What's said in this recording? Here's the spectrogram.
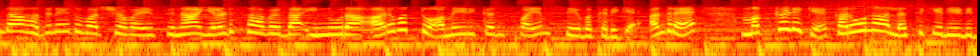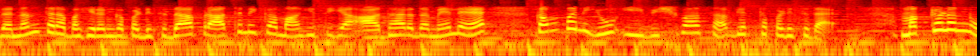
ಹನ್ನೆರಡರಿಂದ ಹದಿನೈದು ವರ್ಷ ವಯಸ್ಸಿನ ಎರಡು ಸಾವಿರದ ಇನ್ನೂರ ಅರವತ್ತು ಅಮೆರಿಕನ್ ಸ್ವಯಂ ಸೇವಕರಿಗೆ, ಅಂದರೆ ಮಕ್ಕಳಿಗೆ ಕರೋನಾ ಲಸಿಕೆ ನೀಡಿದ ನಂತರ ಬಹಿರಂಗಪಡಿಸಿದ ಪ್ರಾಥಮಿಕ ಮಾಹಿತಿಯ ಆಧಾರದ ಮೇಲೆ ಕಂಪನಿಯು ಈ ವಿಶ್ವಾಸ ವ್ಯಕ್ತಪಡಿಸಿದೆ. ಮಕ್ಕಳನ್ನು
